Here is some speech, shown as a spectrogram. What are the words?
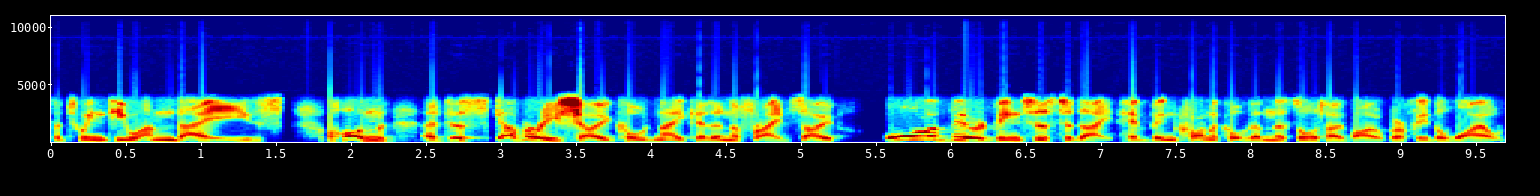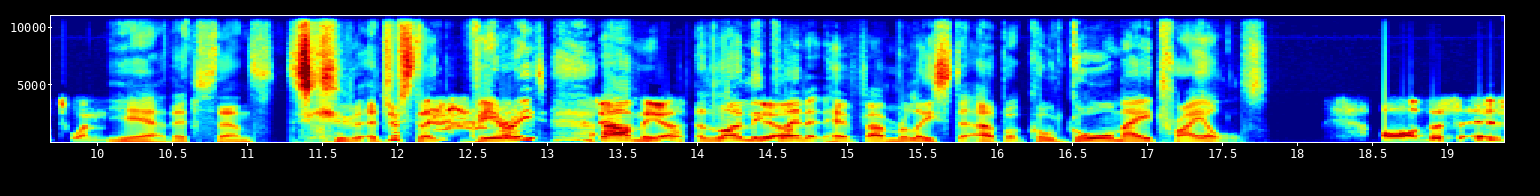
for 21 days on a discovery show called Naked and Afraid. So all of their adventures to date have been chronicled in this autobiography, The Wild Twin. Yeah, that sounds interesting, varied. there. Lonely Yeah. Planet have um, released a book called Gourmet Trails. Oh, this is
